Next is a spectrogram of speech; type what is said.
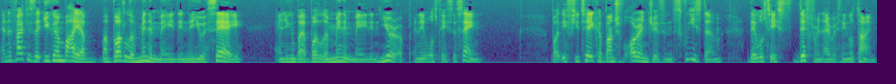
And the fact is that you can buy a, a bottle of Minute Maid in the USA, and you can buy a bottle of Minute Maid in Europe, and it will taste the same. But if you take a bunch of oranges and squeeze them, they will taste different every single time.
